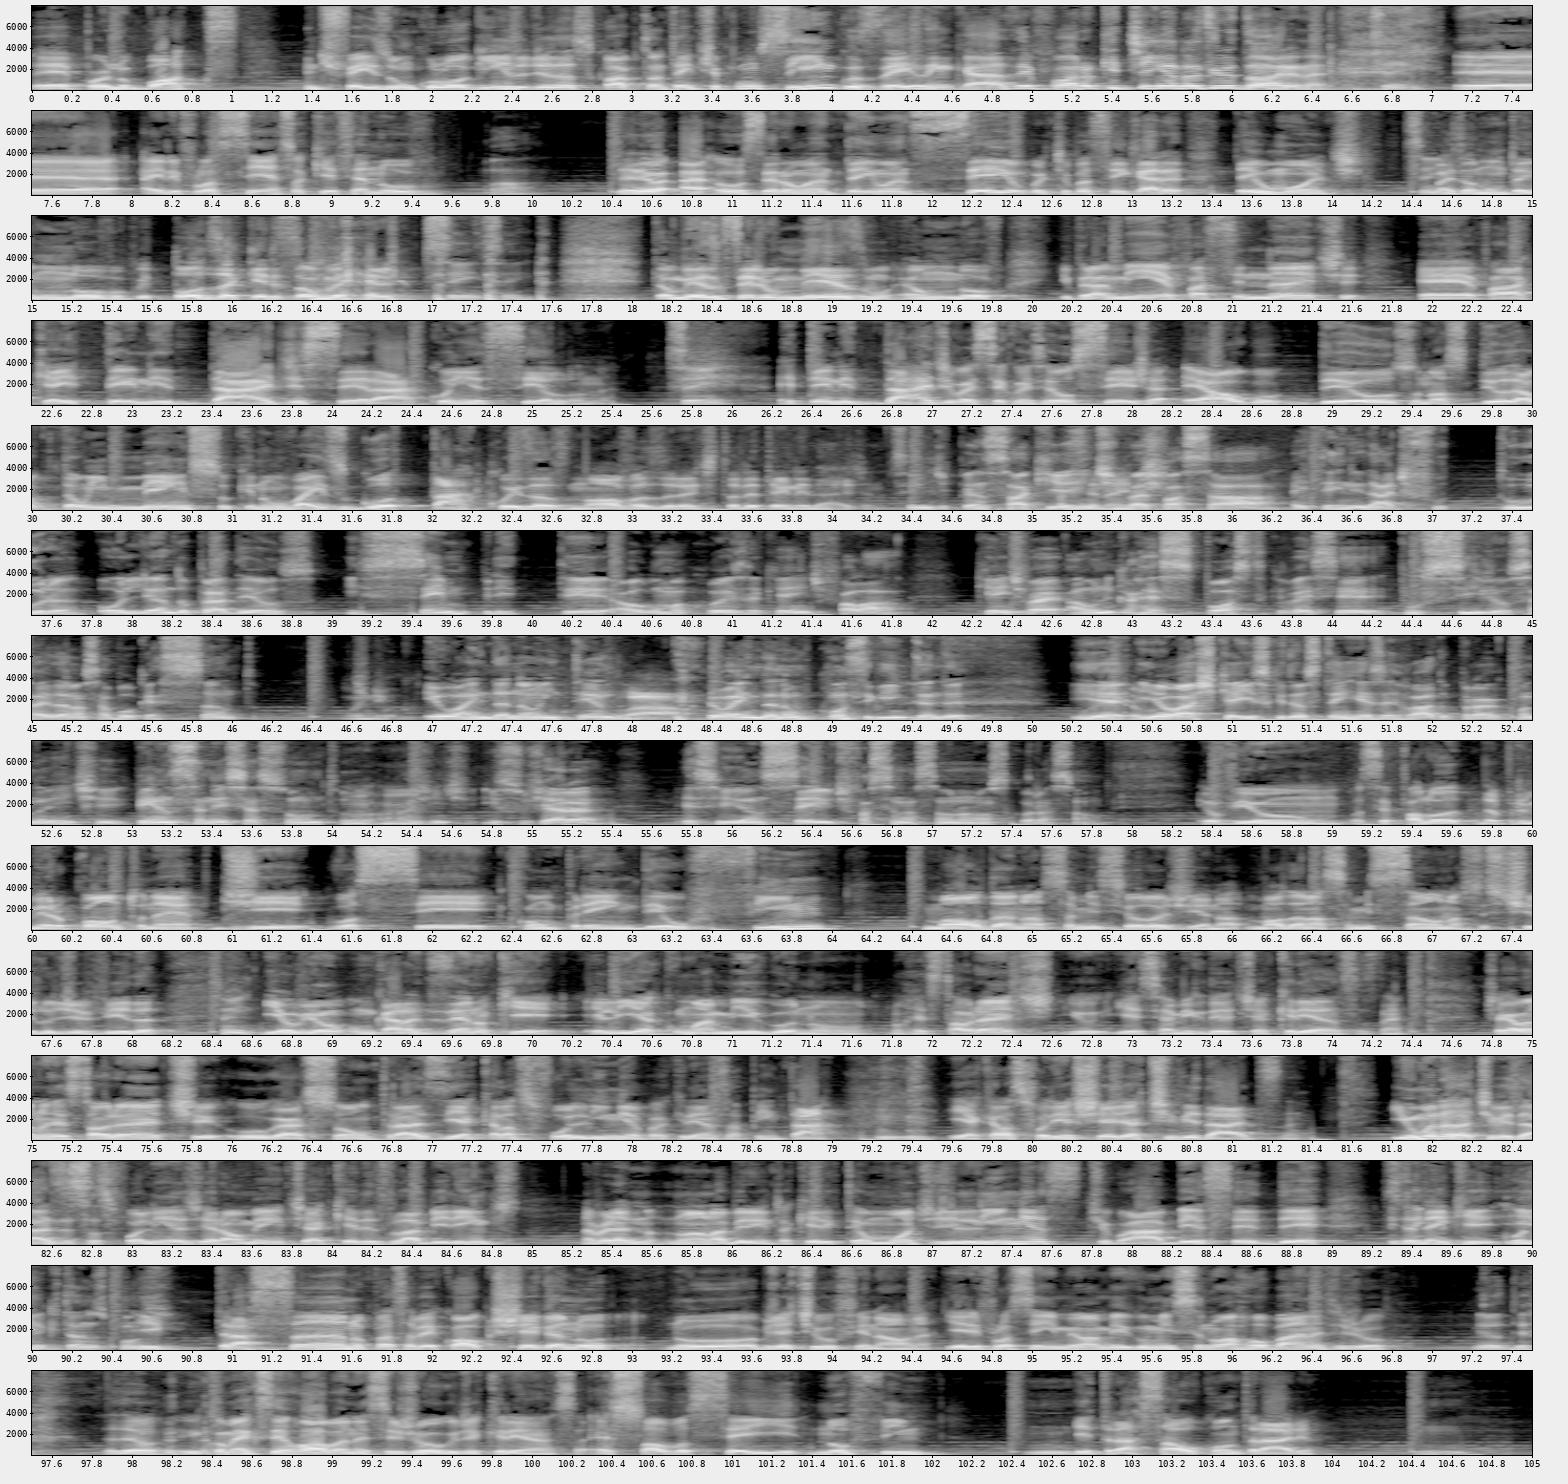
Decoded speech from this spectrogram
é, pôr no box, a gente fez um com o loginho do Dizascope, então tem tipo uns 5, 6 em casa e fora o que tinha no escritório, né? Sim. É, aí ele falou assim: é, só que esse é novo. Uau. Entendeu? O ser humano tem um anseio por tipo assim, cara, tem um monte, Sim. mas eu não tenho um novo, porque todos aqueles são velhos. Sim, sim. Então, mesmo que seja o mesmo, é um novo. E pra mim é fascinante é, falar que a eternidade será conhecê-lo, né? Sim. A eternidade vai ser conhecida, ou seja, é algo, Deus, o nosso Deus é algo tão imenso que não vai esgotar coisas novas durante toda a eternidade. Né? Sim, de pensar que a gente Fascinante. vai passar a eternidade futura olhando pra Deus e sempre ter alguma coisa que a gente falar que a gente vai a única resposta que vai ser possível sair da nossa boca é santo. Único. Eu ainda não entendo. Uau. Eu ainda não consegui entender. E, é- e eu acho que é isso que Deus tem reservado pra quando a gente pensa nesse assunto, Uhum. a gente isso gera esse anseio de fascinação no nosso coração. Eu vi um. Você falou do primeiro ponto, né? De você compreender o fim molda a nossa missiologia, molda a nossa missão, nosso estilo de vida. Sim. E eu vi um, cara dizendo que ele ia com um amigo no, no restaurante e, e esse amigo dele tinha crianças, né? Chegava no restaurante, o garçom trazia aquelas folhinhas pra criança pintar e aquelas folhinhas cheias de atividades, né? E uma das atividades dessas folhinhas geralmente é aqueles labirintos. Na verdade, não é um labirinto, é aquele que tem um monte de linhas, tipo A, B, C, D, e você tem que ir conectando os pontos. traçando pra saber qual que chega no, no objetivo final, né? E ele falou assim: meu amigo me ensinou a roubar nesse jogo. Meu Deus. Entendeu? E como é que você rouba nesse jogo de criança? É só você ir no fim e traçar o contrário.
